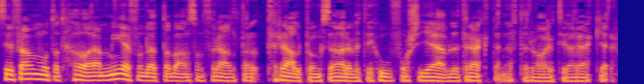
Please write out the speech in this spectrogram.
Ser fram emot att höra mer från detta band som förvaltar trallpunksarvet i Hofors-Gävletrakten efter radioaktiva räkor.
